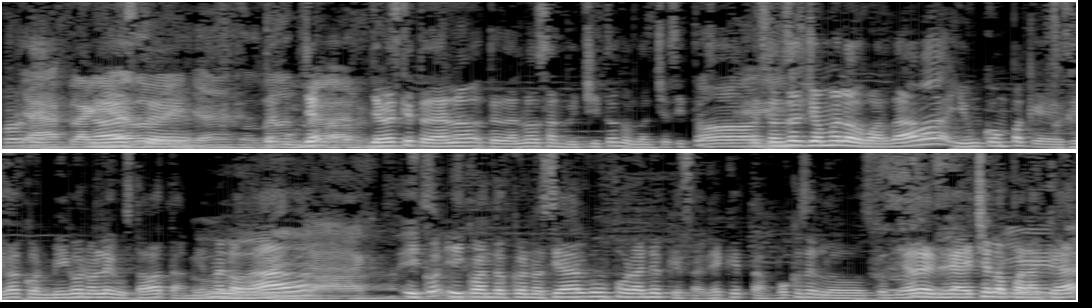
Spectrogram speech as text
corte. Ya, flagueado, No, este, güey, ya. Nos van a Ya, ya ves que te dan, lo- te dan los sandwichitos, los lonchecitos. Ah, Entonces yo me los guardaba y un compa que se iba conmigo no le gustaba también me lo daba. ya, y, cu- y cuando conocía a algún foráneo que sabía que tampoco se los comía, decía, échelo Oye, para acá.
